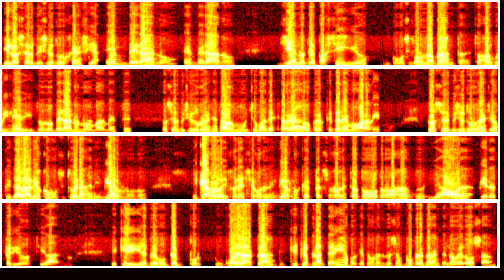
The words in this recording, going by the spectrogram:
y los servicios de urgencia en verano, en verano, llenos de pasillos, como si fuera una planta. Esto es algo inédito. Los veranos normalmente los servicios de urgencia estaban mucho más descargados, pero es que tenemos ahora mismo los servicios de urgencia hospitalarios como si estuvieran en invierno, ¿no? Y claro, la diferencia con el invierno es que el personal está todo trabajando y ahora viene el periodo estival, ¿no? Y, que, le pregunté por cuál era el plan, qué, qué plan tenía, porque esta es una situación completamente novedosa, ¿no?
